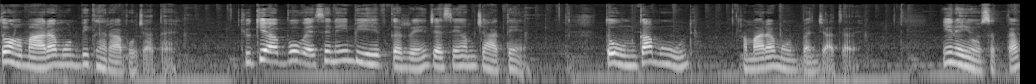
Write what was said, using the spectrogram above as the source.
तो हमारा मूड भी ख़राब हो जाता है। क्योंकि अब वो वैसे नहीं बिहेव कर रहे हैं जैसे हम चाहते हैं। तो उनका मूड हमारा मूड बन जाता है। ये नहीं हो सकता।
